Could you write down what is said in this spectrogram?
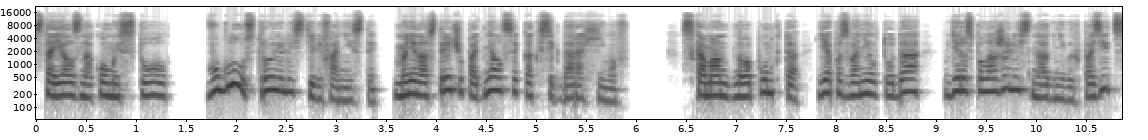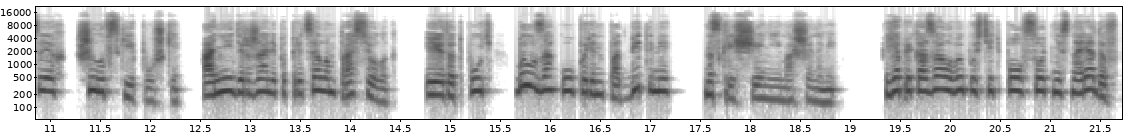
стоял знакомый стол, в углу устроились телефонисты. Мне навстречу поднялся, как всегда, Рахимов. С командного пункта я позвонил туда, где расположились на огневых позициях шиловские пушки. Они держали под прицелом проселок, и этот путь был закупорен подбитыми на скрещении машинами. Я приказал выпустить полсотни снарядов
